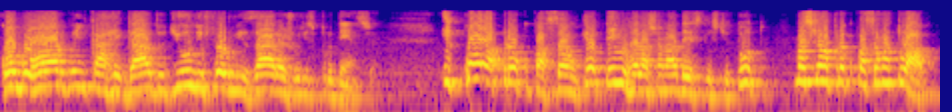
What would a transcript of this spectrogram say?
como órgão encarregado de uniformizar a jurisprudência. E qual a preocupação que eu tenho relacionada a esse instituto, mas que é uma preocupação atual?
